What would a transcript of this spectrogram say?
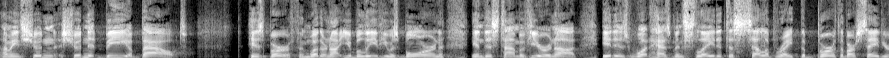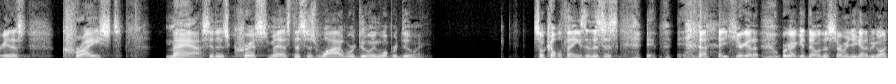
I mean, shouldn't, shouldn't it be about his birth and whether or not you believe he was born in this time of year or not? It is what has been slated to celebrate the birth of our Savior. It is Christ Mass. It is Christmas. This is why we're doing what we're doing. So a couple things, and this is you're gonna we're gonna get done with this sermon. You're gonna be going,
